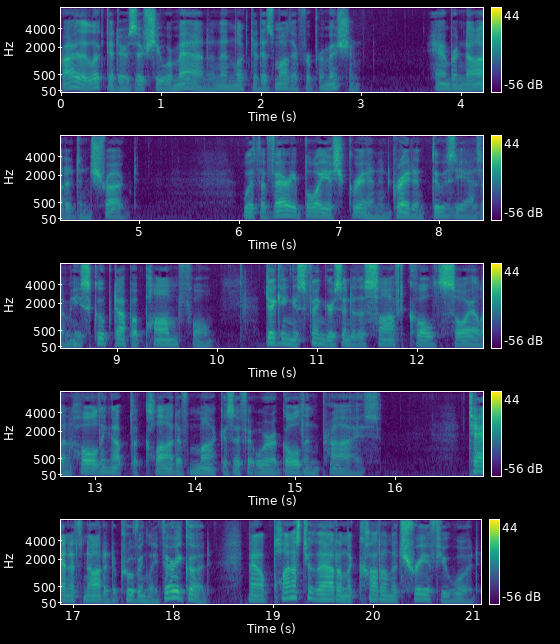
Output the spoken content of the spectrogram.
Riley looked at her as if she were mad, and then looked at his mother for permission. Amber nodded and shrugged. With a very boyish grin and great enthusiasm, he scooped up a palmful, digging his fingers into the soft, cold soil and holding up the clod of muck as if it were a golden prize. Tanyth nodded approvingly. Very good. Now plaster that on the cut on the tree if you would.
